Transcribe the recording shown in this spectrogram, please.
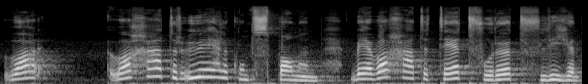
waar, wat gaat er u eigenlijk ontspannen? Bij wat gaat de tijd vooruit vliegen?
